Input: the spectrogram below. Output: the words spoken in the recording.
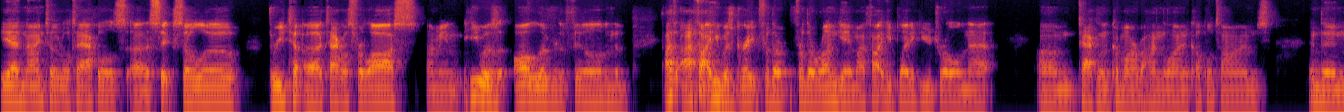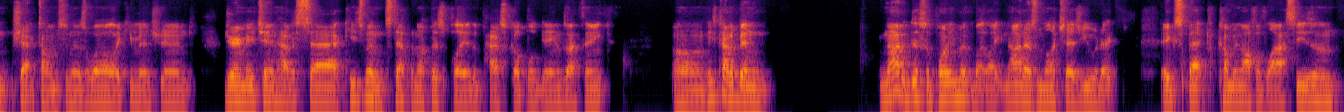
he had nine total tackles, uh, six solo, three t- uh, tackles for loss. I mean, he was all over the field, and the I, th- I, thought he was great for the for the run game. I thought he played a huge role in that, um, tackling Kamara behind the line a couple times, and then Shaq Thompson as well, like you mentioned. Jeremy Chinn had a sack. He's been stepping up his play the past couple of games. I think um, he's kind of been not a disappointment, but like not as much as you would ex- expect coming off of last season.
